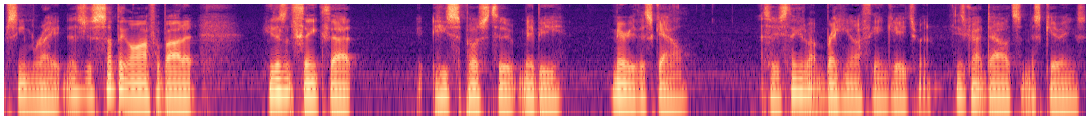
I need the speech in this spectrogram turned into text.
seem right. There's just something off about it. He doesn't think that he's supposed to maybe marry this gal. So he's thinking about breaking off the engagement. He's got doubts and misgivings.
